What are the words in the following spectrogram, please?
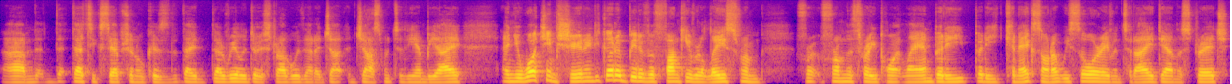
um, th- that's exceptional because they, they really do struggle with that adju- adjustment to the NBA. And you watch him shoot, and he's got a bit of a funky release from from, from the three point land, but he but he connects on it. We saw even today down the stretch.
